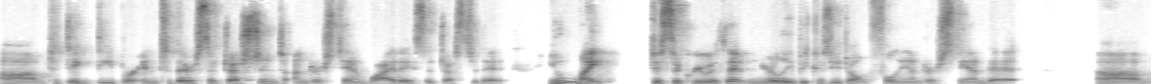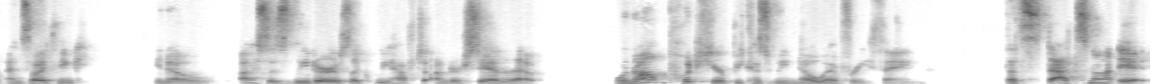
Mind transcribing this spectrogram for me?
um, to dig deeper into their suggestion, to understand why they suggested it. You might disagree with it merely because you don't fully understand it. Um, and so I think, you know, us as leaders, like we have to understand that we're not put here because we know everything. That's that's not it.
